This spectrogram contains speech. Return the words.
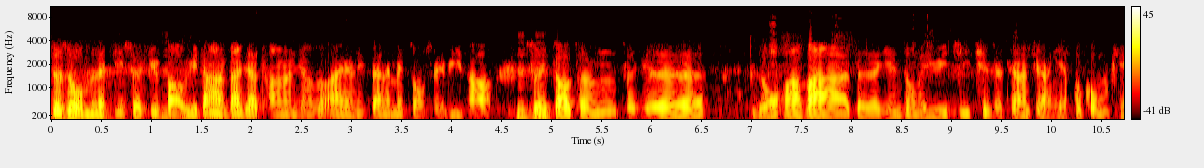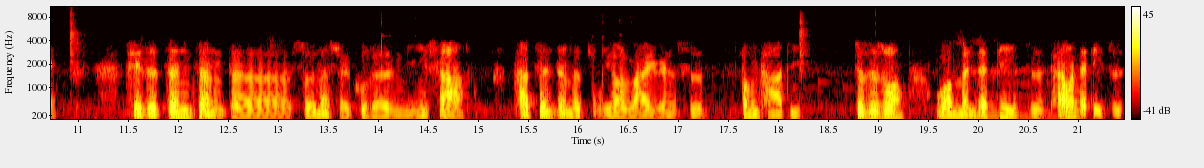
就是我们的积水区保育。当然，大家常常讲说，哎呀，你在那边种水蜜桃，嗯所以造成这个龙华坝的严重的淤积。其实这样讲也不公平。其实真正的石门水库的泥沙，它真正的主要来源是崩塌地，就是说我们的地质，台湾的地质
